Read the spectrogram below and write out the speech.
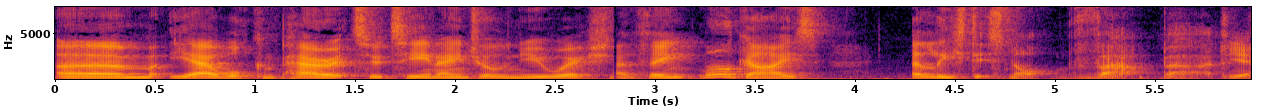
um, yeah, we'll compare it to Teen Angel and You Wish and think, well, guys, at least it's not that bad. Yeah.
